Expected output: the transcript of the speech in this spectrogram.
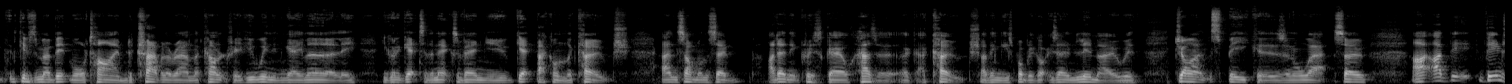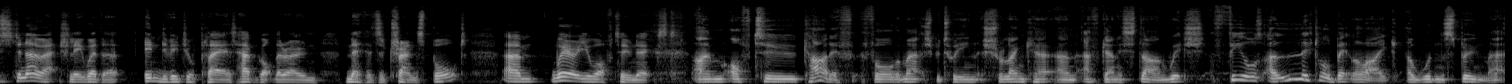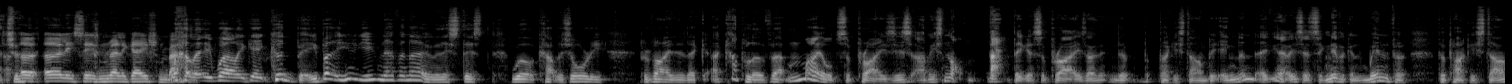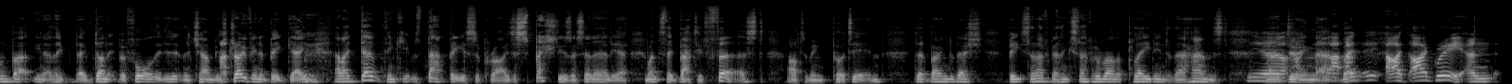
it gives them a bit more time to travel around the country. If you win the game early, you've got to get to the next venue, get back on the coach. And someone said, I don't think Chris Gayle has a, a, coach. I think he's probably got his own limo with giant speakers and all that. So I, would be, be interested to know actually whether individual players have got their own methods of transport. Um, where are you off to next? I'm off to Cardiff for the match between Sri Lanka and Afghanistan, which feels a little bit like a wooden spoon match. Uh, early season relegation battle. well, it, well, it, it, could be, but you, you never know. This this World Cup has already provided a, a couple of uh, mild surprises. I mean, it's not that big a surprise. I think that Pakistan beat England. You know, it's a significant win for, for Pakistan, but you know they've, they've done it before. They did it in the Champions uh, Trophy in a big game, and I don't think it was that big a surprise, especially as I said earlier, once they batted first after being put in, that Bangladesh beat South Africa. I think South Africa rather played into their hands uh, yeah, uh, doing I, that. I, but I, I agree, and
